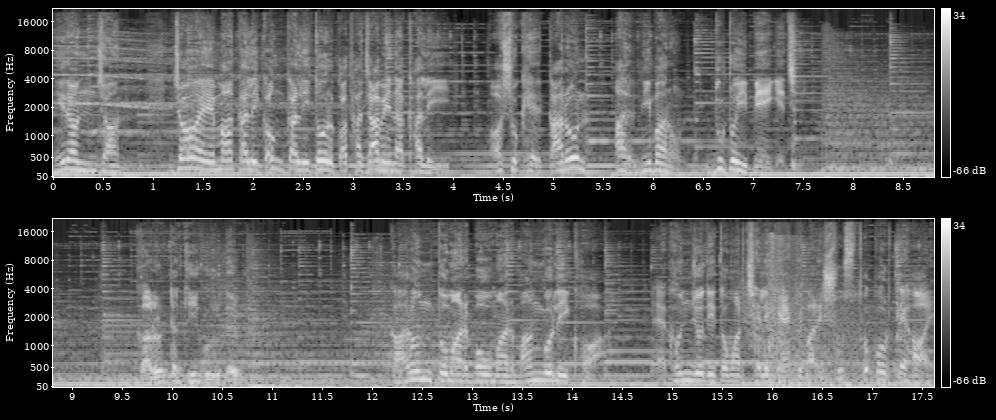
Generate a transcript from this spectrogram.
নিরঞ্জন। জয় মা কালী কঙ্কালী তোর কথা যাবে না খালি। অসুখের কারণ আর নিবারণ দুটোই পেয়ে গেছি। কারণটা কি গুরুদেব? কারণ তোমার বৌমার মাঙ্গলিক হওয়া। এখন যদি তোমার ছেলেকে একেবারে সুস্থ করতে হয়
